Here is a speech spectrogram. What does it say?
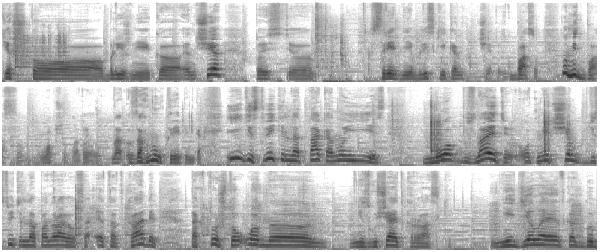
те, что ближние к НЧ, то есть э, средние, близкие к НЧ, то есть к басу. Ну, мид-бас, в общем, а то я загнул крепенько. И действительно так оно и есть. Но, знаете, вот мне чем действительно понравился этот кабель, так то, что он э, не сгущает краски, не делает как бы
